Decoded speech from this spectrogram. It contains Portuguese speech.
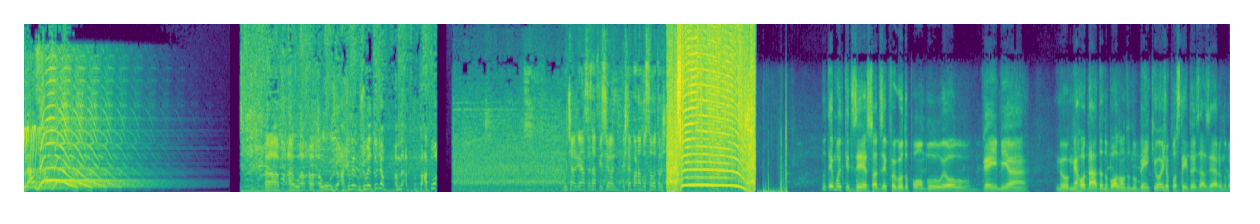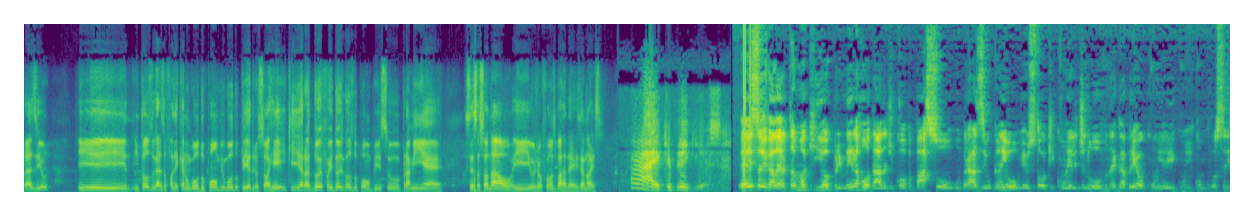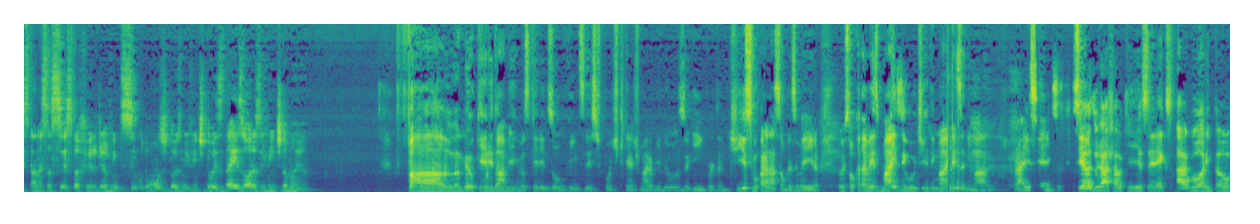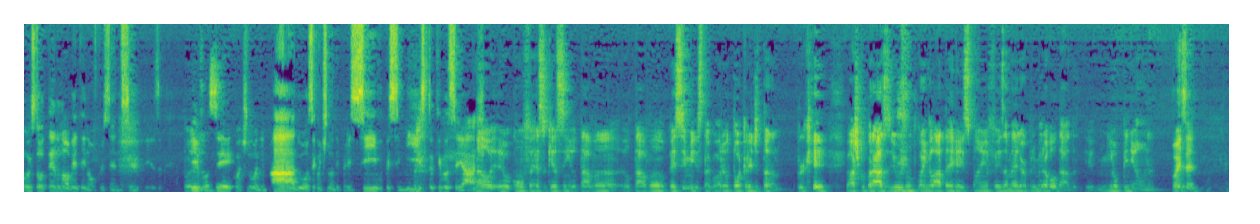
Brasil! a, a, a, a, Ju, Juventude Muchas gracias, afición. Este é para vosotros. Não tem muito o que dizer, só dizer que foi gol do Pombo. Eu ganhei minha, meu, minha rodada no bolão do Nubank hoje. Eu postei 2 a 0 no Brasil. E em todos os lugares eu falei que era um gol do Pombo e um gol do Pedro. Eu só errei que era dois, foi dois gols do Pombo. Isso para mim é sensacional e o jogo foi 11 barra 10. É nóis. Ai, que preguiça. É isso aí, galera. Tamo aqui, ó. Primeira rodada de Copa passou, o Brasil ganhou e eu estou aqui com ele de novo, né? Gabriel Cunha. E aí, Cunha, como que você está nessa sexta-feira, dia 25 de 11 de 2022, 10 horas e 20 da manhã? Fala, meu querido amigo, meus queridos ouvintes deste podcast maravilhoso e importantíssimo para a nação brasileira. Eu estou cada vez mais iludido e mais animado para esse Hexa. Se antes eu já achava que ia ser Hexa, agora então eu estou tendo 99% de certeza. Pois e você continua animado? Você continua depressivo, pessimista? O que você acha? Não, eu confesso que assim, eu tava, eu tava pessimista, agora eu tô acreditando. Porque eu acho que o Brasil, junto com a Inglaterra e a Espanha, fez a melhor primeira rodada. Minha opinião, né? Pois é.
